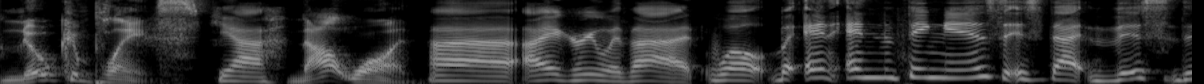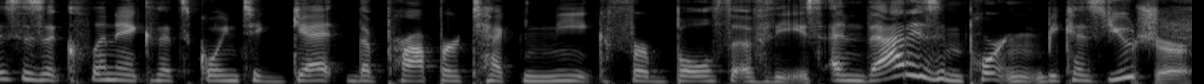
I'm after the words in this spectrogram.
No complaints. Yeah. Not one. Uh, I agree with that. Well, but and, and the thing is, is that this this is a clinic that's going to get the proper technique for both of these, and that is important because you sure.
